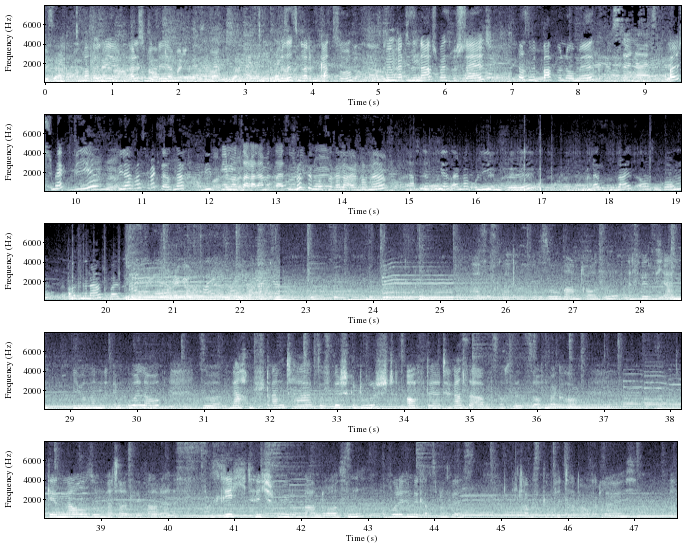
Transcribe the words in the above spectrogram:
Ich mache irgendwie alles Mögliche. Wir sitzen gerade im Gazzo. Wir haben gerade diese Nachspeise bestellt. Das mit Buffalo Milk. Das ist so nice. Und es schmeckt wie? Wie nach was schmeckt das? Nach wie Wie Mozzarella mit Salz und Büffelmozzarella einfach, ne? Das hier ist einfach Olivenöl. Und das ist Salz außenrum. Aber es ist eine Nachspeise. So warm draußen. Es fühlt sich an, wie wenn man im Urlaub so nach dem Strandtag, so frisch geduscht, auf der Terrasse abends noch sitzt, so auf dem Balkon. Genau so ein Wetter ist hier gerade. Es ist richtig schwül und warm draußen, obwohl der Himmel gerade so dunkel ist. Ich glaube, es gewittert auch gleich.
